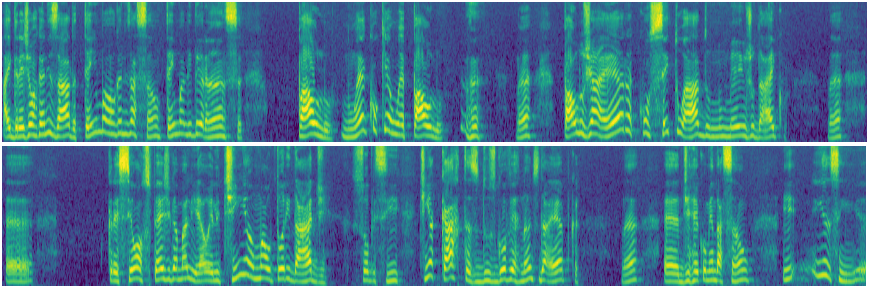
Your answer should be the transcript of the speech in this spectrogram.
a igreja é organizada, tem uma organização, tem uma liderança. Paulo, não é qualquer um, é Paulo. né? Paulo já era conceituado no meio judaico. Né? É, cresceu aos pés de Gamaliel, ele tinha uma autoridade sobre si tinha cartas dos governantes da época né, é, de recomendação. E, e, assim,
